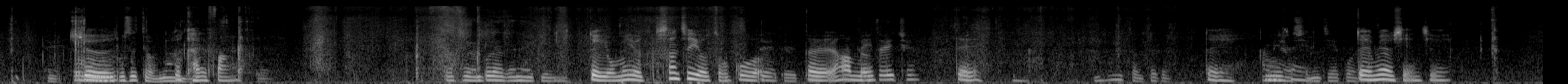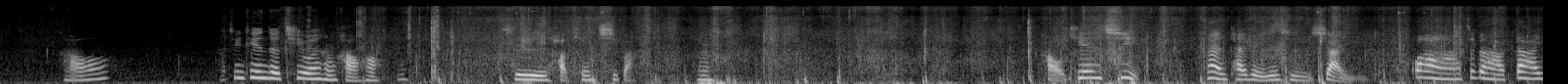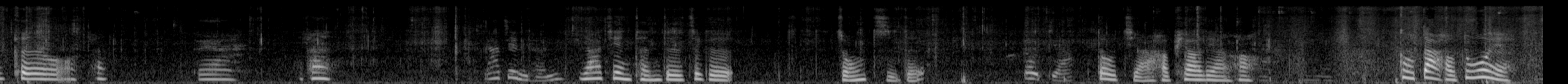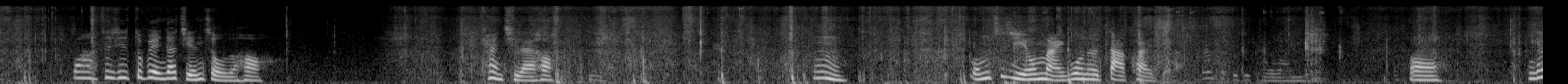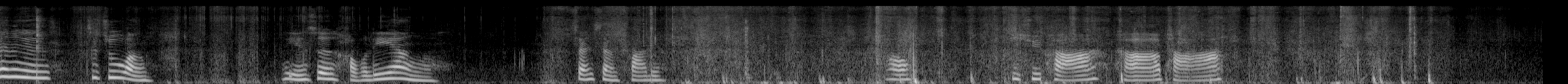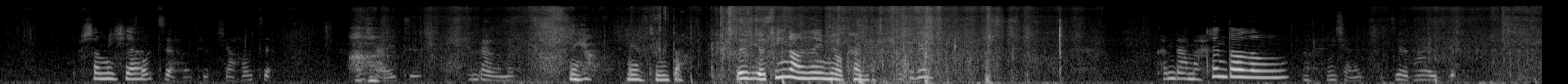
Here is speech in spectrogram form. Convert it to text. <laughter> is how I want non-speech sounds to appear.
就不是走那不开放。对，我突然不知道在那边。对，我们有上次有走过。对对对，然后没这一圈。对，嗯，我们走这个。对，它没有衔接过。对，没有衔接。好，今天的气温很好哈，是好天气吧？嗯，好天气。看台北就是下雨的，哇，这个好大一颗哦！看，对呀、啊，你看，鸭剑藤，鸭剑藤的这个种子的豆荚，豆荚好漂亮哈，够大，好多哎！哇，这些都被人家捡走了哈，看起来哈，嗯。我们自己有买过那个大块的，但是不是台湾的。哦，你看那个蜘蛛网，颜色好亮哦，闪闪发亮。好，继续爬爬爬。什么虾？猴子，猴子，小猴子，好小一只，听到了吗？没有，没有听到。有有听到声音，没有看到。这边看到吗？看到喽。嗯，很小，只有它一个。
